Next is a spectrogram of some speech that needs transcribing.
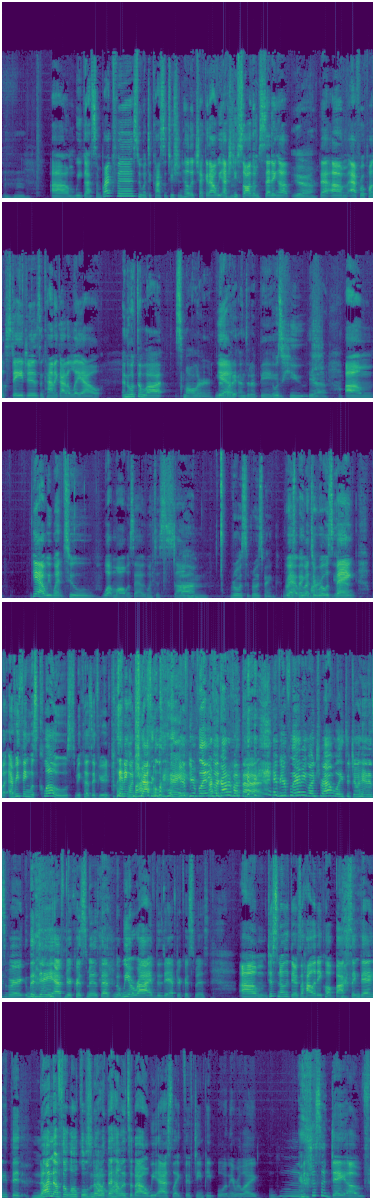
Um, we got some breakfast. We went to Constitution Hill to check it out. We actually saw them setting up Yeah, that um Afropunk stages and kind of got a layout. and it looked a lot smaller than Yeah. what it ended up being. It was huge. yeah. Um, yeah, we went to what mall was that? We went to some. Um, Rose Rosebank. yeah, we Rosebank went to Rosebank, Yeah. But everything was closed because if you're planning on Boxing traveling, Day. if you're planning, I on, forgot about that. if you're planning on traveling to Johannesburg the day after Christmas, that we arrived the day after Christmas. Um, just know that there's a holiday called Boxing Day that none of the locals know Not what the hell it's about. We asked like 15 people, and they were like, "Mm, "It's just a day of."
